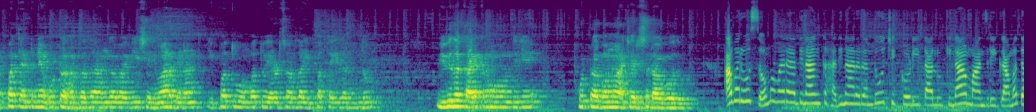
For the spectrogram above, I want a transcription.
ಎಪ್ಪತ್ತೆಂಟನೇ ಹುಟ್ಟುಹಬ್ಬದ ಅಂಗವಾಗಿ ಶನಿವಾರ ದಿನಾಂಕ ಇಪ್ಪತ್ತು ಒಂಬತ್ತು ಎರಡು ಸಾವಿರದ ಇಪ್ಪತ್ತೈದರಂದು ವಿವಿಧ ಕಾರ್ಯಕ್ರಮಗಳೊಂದಿಗೆ ಹುಟ್ಟುಹಬ್ಬವನ್ನು ಆಚರಿಸಲಾಗುವುದು. ಅವರು ಸೋಮವಾರ ದಿನಾಂಕ ಹದಿನಾರರಂದು ಚಿಕ್ಕೋಡಿ ತಾಲೂಕಿನ ಮಾಂಜ್ರಿ ಗ್ರಾಮದ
